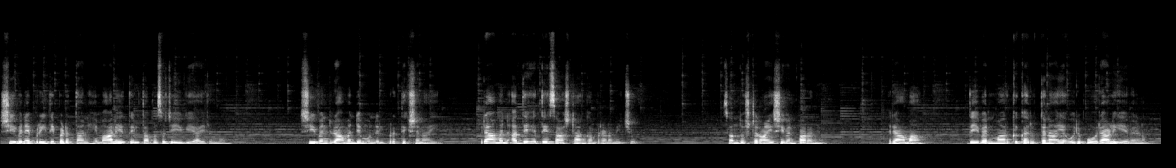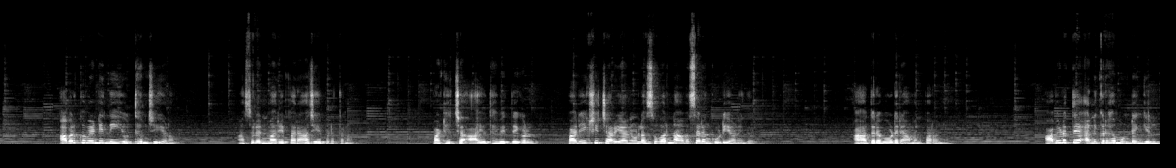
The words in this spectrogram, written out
ശിവനെ പ്രീതിപ്പെടുത്താൻ ഹിമാലയത്തിൽ തപസ്സു ചെയ്യുകയായിരുന്നു. ശിവൻ രാമന്റെ മുന്നിൽ പ്രത്യക്ഷനായി. രാമൻ അദ്ദേഹത്തെ സാഷ്ടാംഗം പ്രണമിച്ചു. സന്തുഷ്ടനായ ശിവൻ പറഞ്ഞു രാമ ദേവന്മാർക്ക് കരുത്തനായ ഒരു പോരാളിയെ വേണം. അവർക്കു വേണ്ടി നീ യുദ്ധം ചെയ്യണം. അസുരന്മാരെ പരാജയപ്പെടുത്തണം. പഠിച്ച ആയുധവിദ്യകൾ പരീക്ഷിച്ചറിയാനുള്ള സുവർണ അവസരം കൂടിയാണിത്. ആദരവോടെ രാമൻ പറഞ്ഞു അവിടുത്തെ അനുഗ്രഹമുണ്ടെങ്കിൽ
